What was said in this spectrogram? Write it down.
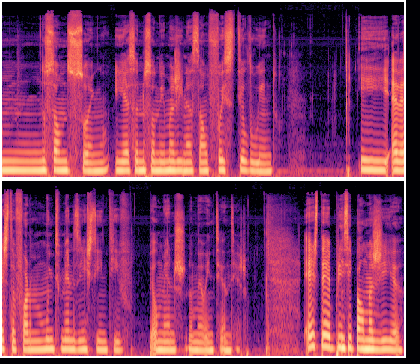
hum, noção de sonho e essa noção de imaginação foi se diluindo. E é desta forma muito menos instintivo, pelo menos no meu entender. Esta é a principal magia,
